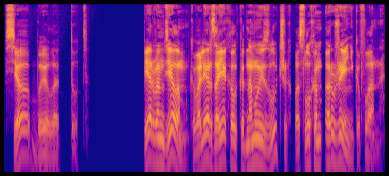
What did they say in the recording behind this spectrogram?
Все было тут. Первым делом кавалер заехал к одному из лучших, по слухам, оружейников Ланна.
